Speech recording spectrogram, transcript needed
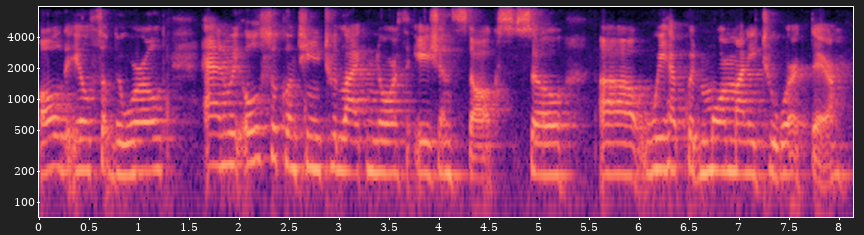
all the ills of the world. And we also continue to like North Asian stocks. So uh, we have put more money to work there.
